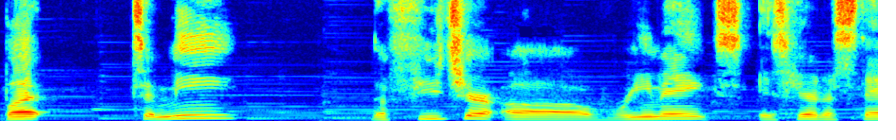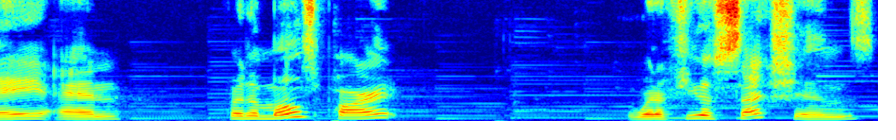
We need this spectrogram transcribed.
But to me, the future of remakes is here to stay. And for the most part, with a few sections,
